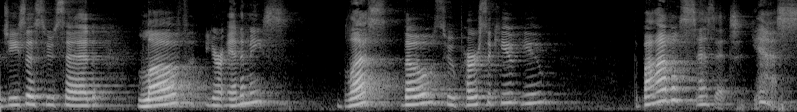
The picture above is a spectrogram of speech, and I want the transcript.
Jesus who said, Love your enemies, bless those who persecute you. The Bible says it, yes.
